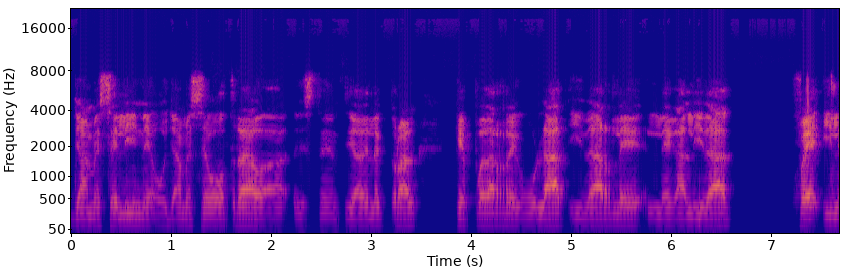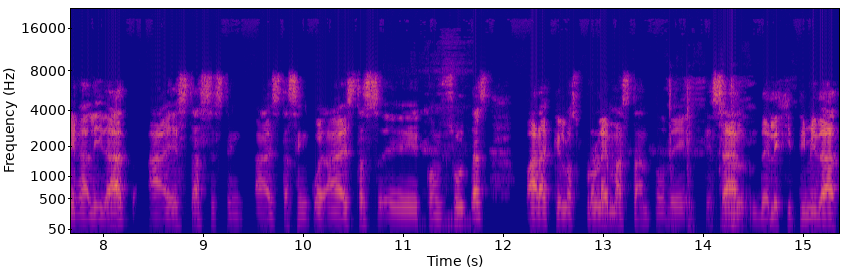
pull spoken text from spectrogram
llámese el INE o llámese otra ah, este, entidad electoral, que pueda regular y darle legalidad, fe y legalidad a estas, este, a estas, a estas eh, consultas para que los problemas tanto de que sean de legitimidad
